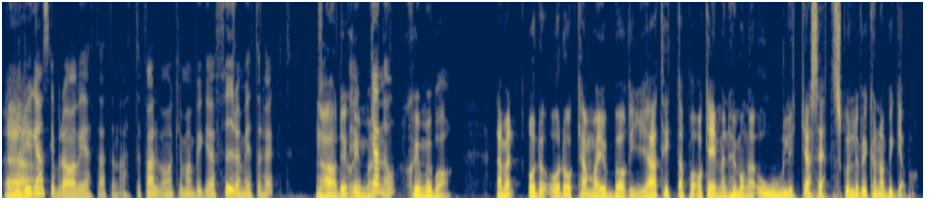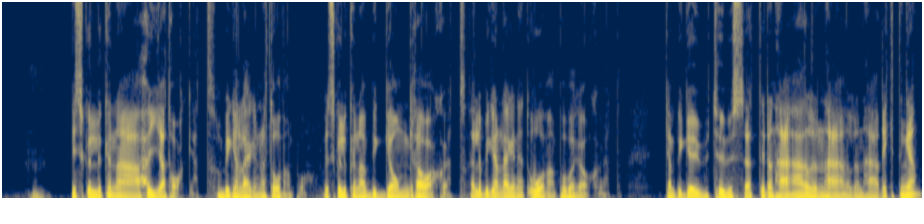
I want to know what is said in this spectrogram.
det är ju Eh, ganska bra att veta att en attefall, vad kan man bygga? Fyra meter högt? Ja, det skymmer, kanon. skymmer bra. Nej, men, och, då, och då kan man ju börja titta på, okej, men hur många olika sätt skulle vi kunna bygga på? Mm. Vi skulle kunna höja taket och bygga en lägenhet ovanpå. Vi skulle kunna bygga om garaget eller bygga en lägenhet ovanpå garaget. Vi kan bygga ut huset i den här, eller den här eller den här riktningen.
